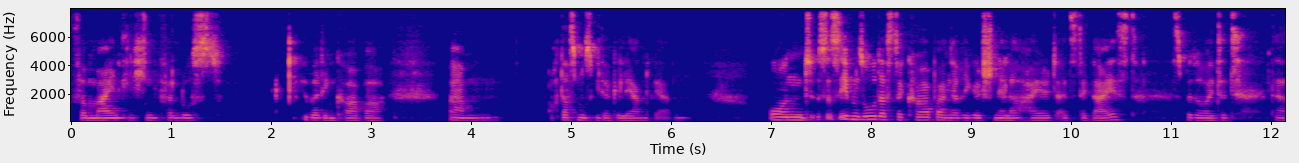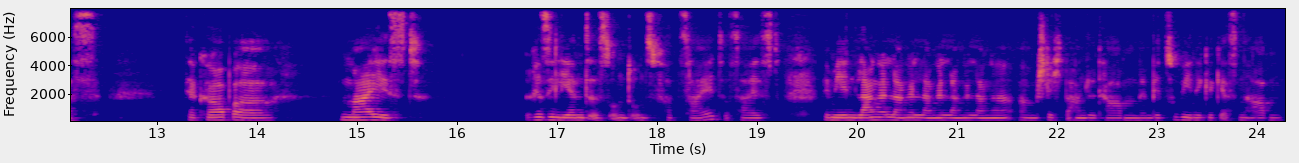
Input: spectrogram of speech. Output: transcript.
vermeintlichen Verlust über den Körper, ähm, auch das muss wieder gelernt werden. Und es ist eben so, dass der Körper in der Regel schneller heilt als der Geist. Das bedeutet, dass der Körper meist resilient ist und uns verzeiht. Das heißt, wenn wir ihn lange, lange, lange, lange, lange ähm, schlecht behandelt haben, wenn wir zu wenig gegessen haben,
